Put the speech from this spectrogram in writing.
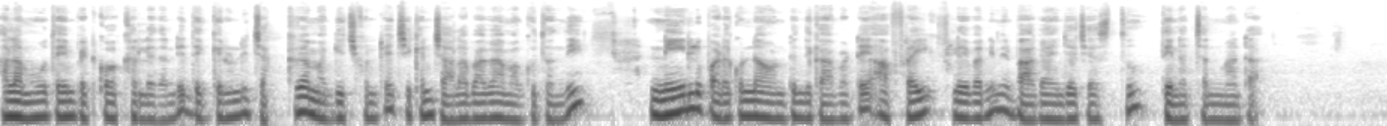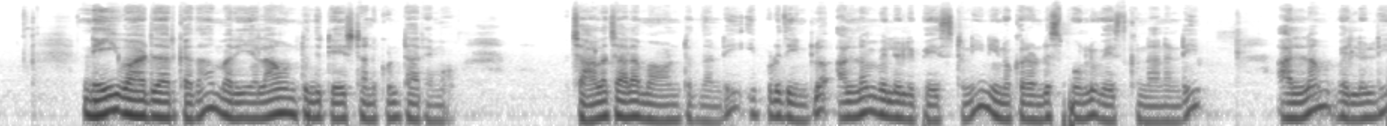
అలా మూత ఏం పెట్టుకోక్కర్లేదండి. దగ్గరుండి చక్కగా మగ్గించుకుంటే చికెన్ చాలా బాగా మగ్గుతుంది. నీళ్ళు పడకుండా ఉంటుంది కాబట్టి ఆ ఫ్రై ఫ్లేవర్‌ని మీరు బాగా ఎంజాయ్ చేస్తూ తినచ్చు అనమాట నెయ్యి వాడారు కదా! మరి ఎలా ఉంటుంది టేస్ట్ అనుకుంటారేమో. చాలా చాలా బాగుంటుందండి ఇప్పుడు దీంట్లో అల్లం వెల్లుల్లి పేస్ట్‌ని నేను ఒక రెండు స్పూన్లు వేసుకున్నానండి. అల్లం, వెల్లుల్లి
